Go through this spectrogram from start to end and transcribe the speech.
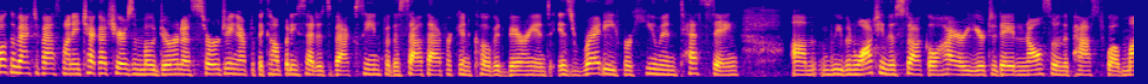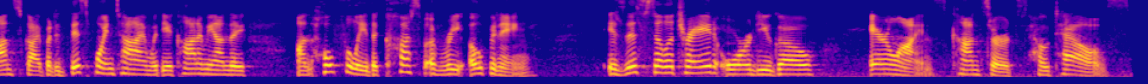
Welcome back to Fast Money. Check out shares in Moderna surging after the company said its vaccine for the South African COVID variant is ready for human testing. Um, we've been watching the stock go higher year to date and also in the past 12 months, Guy. But at this point in time, with the economy on the on hopefully the cusp of reopening, is this still a trade, or do you go airlines, concerts, hotels,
